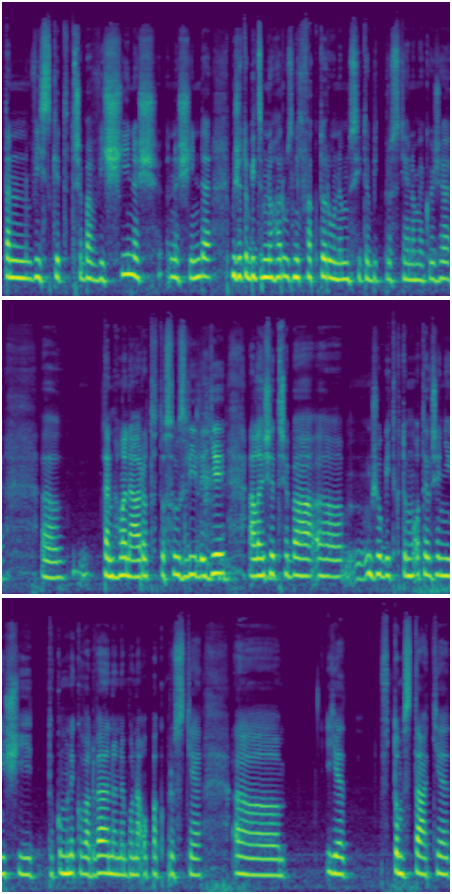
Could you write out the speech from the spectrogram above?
ten výskyt třeba vyšší než, než jinde. Může to být z mnoha různých faktorů, nemusí to být prostě jenom jako, že uh, tenhle národ to jsou zlí lidi, ale že třeba uh, můžou být k tomu otevřenější to komunikovat ven, nebo naopak prostě uh, je v tom státě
